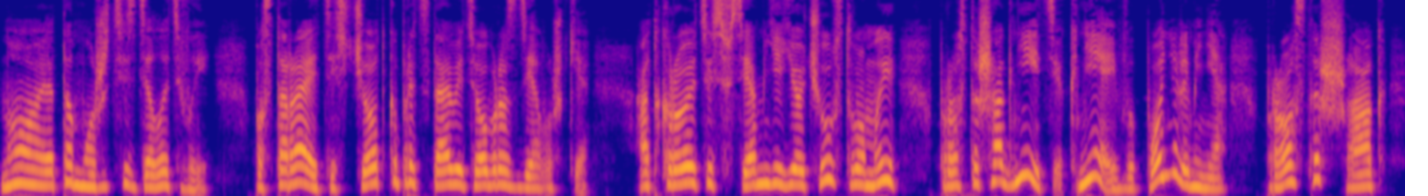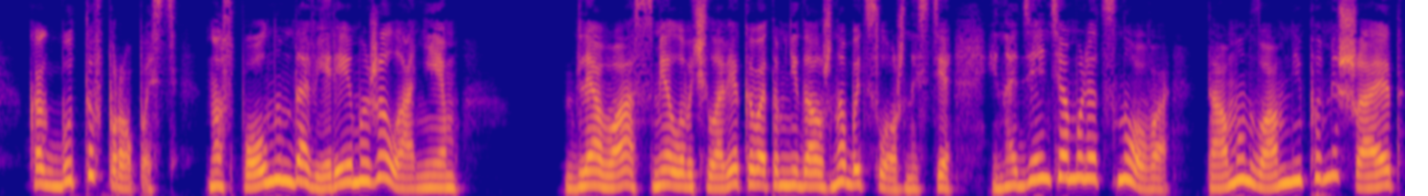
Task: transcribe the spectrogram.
Но это можете сделать вы. Постарайтесь четко представить образ девушки. Откройтесь всем ее чувствам и просто шагните к ней, вы поняли меня? Просто шаг, как будто в пропасть, но с полным доверием и желанием». Для вас, смелого человека, в этом не должно быть сложности. И наденьте амулет снова, там он вам не помешает.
